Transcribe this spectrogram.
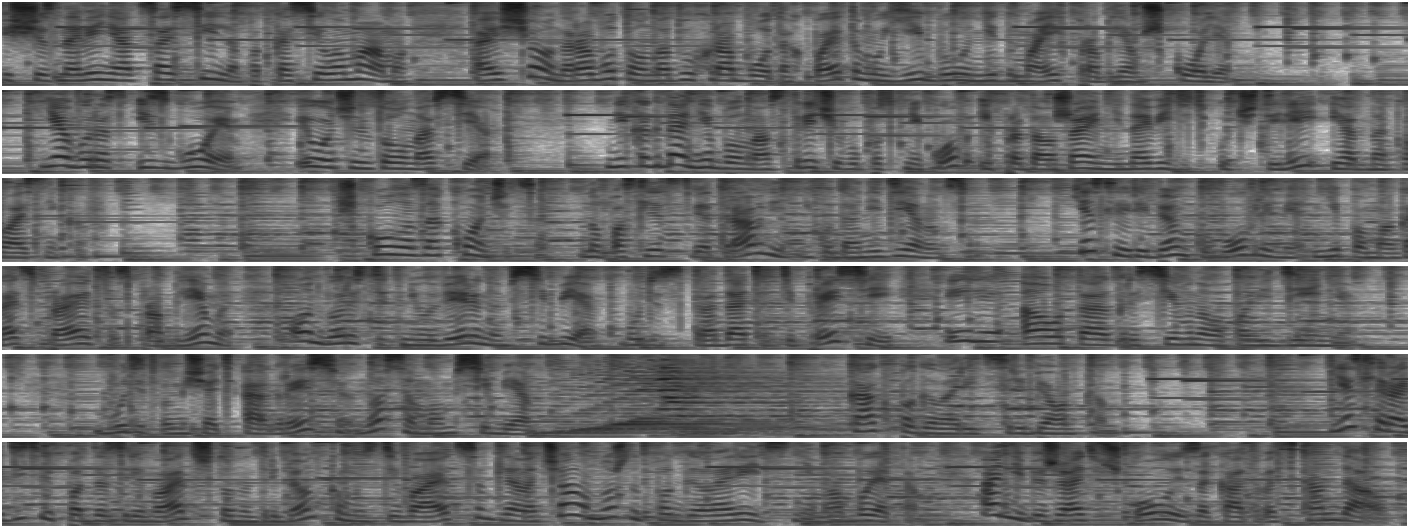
Исчезновение отца сильно подкосило маму, а еще она работала на двух работах, поэтому ей было не до моих проблем в школе. Я вырос изгоем и очень зол на всех. Никогда не был на встрече выпускников и продолжаю ненавидеть учителей и одноклассников. Школа закончится, но последствия травли никуда не денутся. Если ребенку вовремя не помогать справиться с проблемой, он вырастет неуверенным в себе, будет страдать от депрессии или аутоагрессивного поведения. Будет вымещать агрессию на самом себе. Как поговорить с ребенком? Если родитель подозревает, что над ребенком издевается, для начала нужно поговорить с ним об этом, а не бежать в школу и закатывать скандал.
